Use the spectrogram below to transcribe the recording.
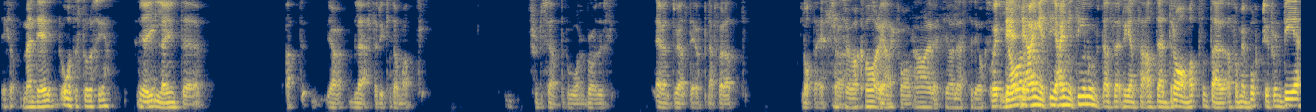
Liksom. Men det återstår att se. Jag gillar ju inte att jag läste ryktet om att producenter på Warner Brothers eventuellt är öppna för att låta Ezra, Ezra var kvar, spela ja. kvar. Ja, jag vet. Jag läste det också. Och det, jag, det har ingenting, jag har ingenting emot alltså, rent allt det här dramat sånt där. Alltså, om jag bortser från det.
